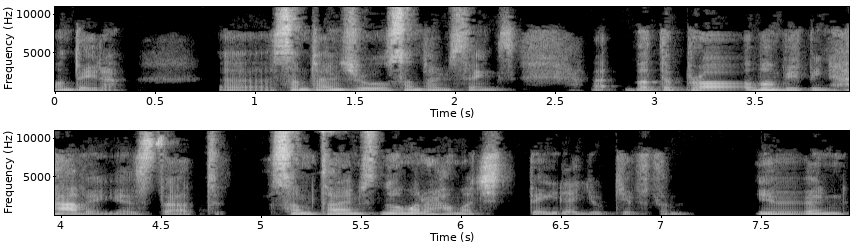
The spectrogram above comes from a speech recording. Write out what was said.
on data. Uh, sometimes rules, sometimes things. Uh, but the problem we've been having is that sometimes, no matter how much data you give them, even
